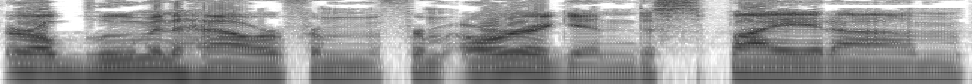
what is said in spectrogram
Earl Blumenauer from from Oregon, despite um,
